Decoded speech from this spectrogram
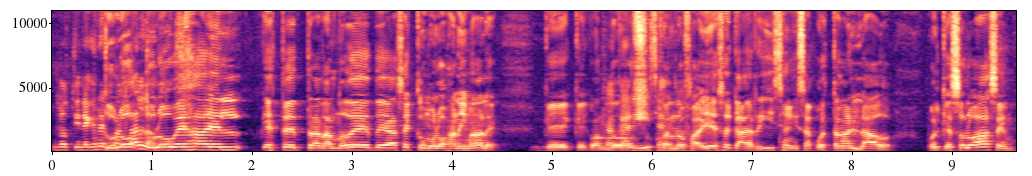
Lo tiene que tú lo, tú lo ves a él este, tratando de, de hacer como los animales. Que, que cuando, Que cuando ¿no? fallece acarician y se acuestan al lado. Porque eso lo hacen,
